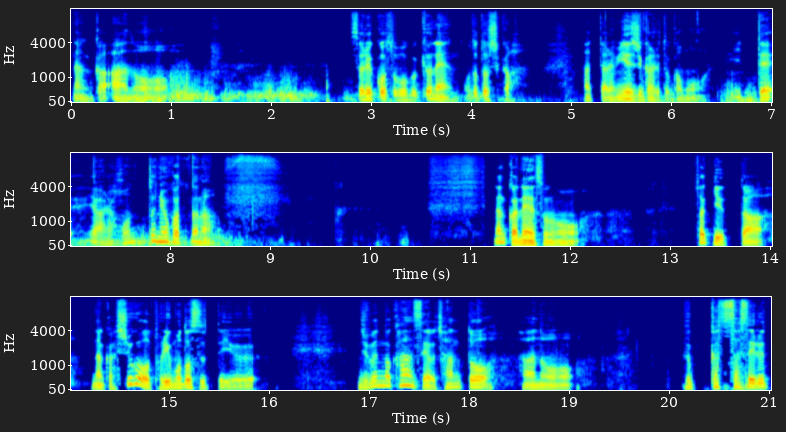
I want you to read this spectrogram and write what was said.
なんか、あの、それこそ僕去年、一昨年か、あったらミュージカルとかも行って、いや、あれ本当に良かったな。なんかね、その、さっき言った、なんか主語を取り戻すっていう、自分の感性をちゃんと、あの、復活させる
